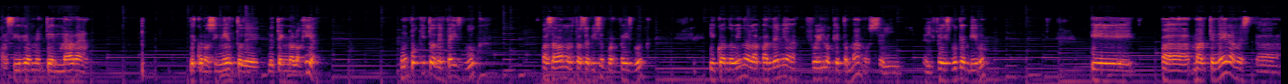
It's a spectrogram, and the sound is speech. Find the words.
así realmente nada de conocimiento de, tecnología. Un poquito de Facebook, pasábamos nuestro servicio por Facebook y cuando vino la pandemia fue lo que tomamos, el, Facebook en vivo. Y para mantener a nuestra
